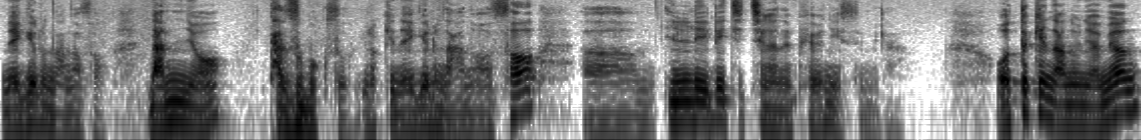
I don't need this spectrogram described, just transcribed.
네 개로 나눠서, 남녀, 단수 복수, 이렇게 네 개로 나눠서, 어, 일일이 지칭하는 표현이 있습니다. 어떻게 나누냐면,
